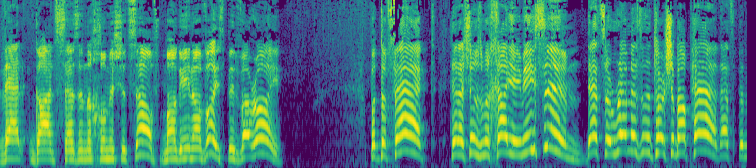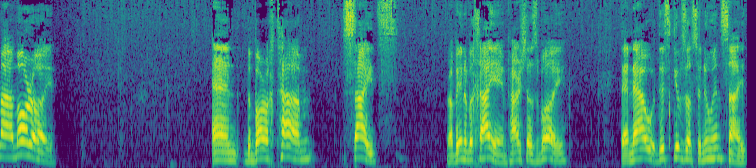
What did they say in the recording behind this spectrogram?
that God says in the Chumash itself, Magen Avos Bidvaroi. But the fact that Hashem's Mechayim Mesim. That's a remez in the Torah Shabbat Peh. That's B'ma'amorai. And the Baruch Tam cites Rabbeinu Bechayim, Parashas Boy, that now this gives us a new insight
